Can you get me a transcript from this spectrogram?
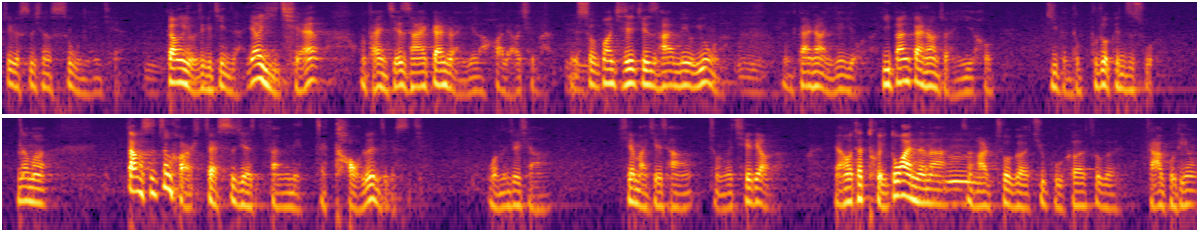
这个事情四五年前刚有这个进展。要以前我发现结直肠癌肝转移了，化疗去吧，说光这些结直肠癌没有用了，肝上已经有了。一般肝上转移以后，基本都不做根治术了。那么当时正好是在世界范围内在讨论这个事情，我们就想先把结肠肿瘤切掉了，然后他腿断着呢，正好做个去骨科做个打骨钉、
